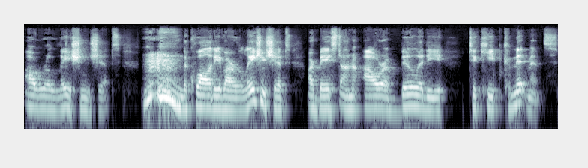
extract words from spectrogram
our relationships. the quality of our relationships are based on our ability to keep commitments.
